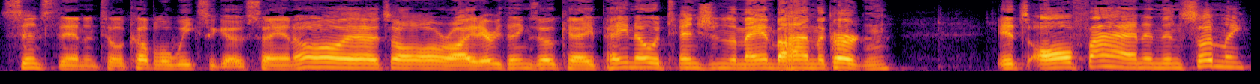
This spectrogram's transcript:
since then until a couple of weeks ago, saying, oh, yeah, it's all right. Everything's okay. Pay no attention to the man behind the curtain. It's all fine. And then suddenly,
